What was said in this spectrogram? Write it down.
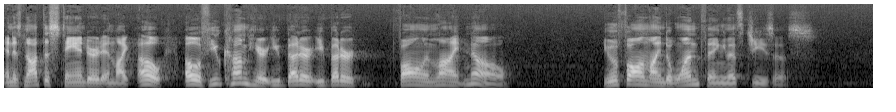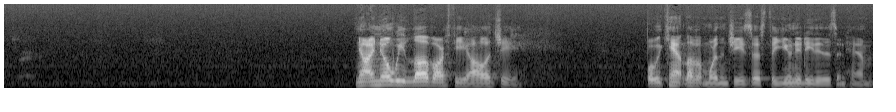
And it's not the standard and like, oh, oh, if you come here, you better, you better fall in line. No. You will fall in line to one thing, and that's Jesus. Now, I know we love our theology, but we can't love it more than Jesus, the unity that is in Him.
